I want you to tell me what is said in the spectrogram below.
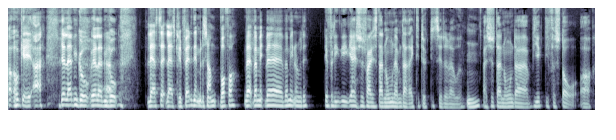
okay, ah, jeg lader den gå. Jeg lader den gå. Lad os, lad os gribe fat i den med det samme. Hvorfor? Hvad, hvad, hvad, hvad mener du med det? Det er fordi, jeg synes faktisk, der er nogle af dem, der er rigtig dygtige til det derude. Mm. Jeg synes, der er nogen, der virkelig forstår at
